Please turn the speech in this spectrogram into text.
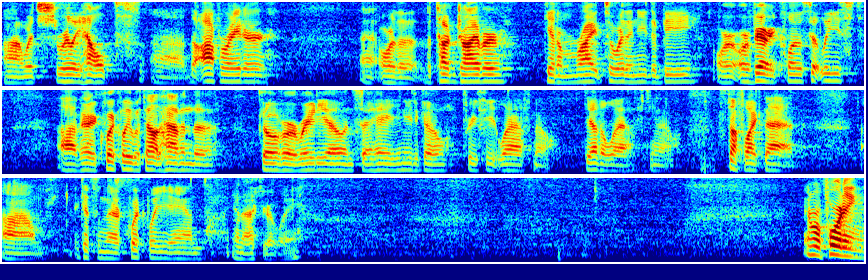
uh, which really helps uh, the operator uh, or the, the tug driver get them right to where they need to be, or, or very close at least, uh, very quickly without having to go over a radio and say, hey, you need to go three feet left, no, the other left, you know, stuff like that. Um, it gets them there quickly and, and accurately. And reporting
